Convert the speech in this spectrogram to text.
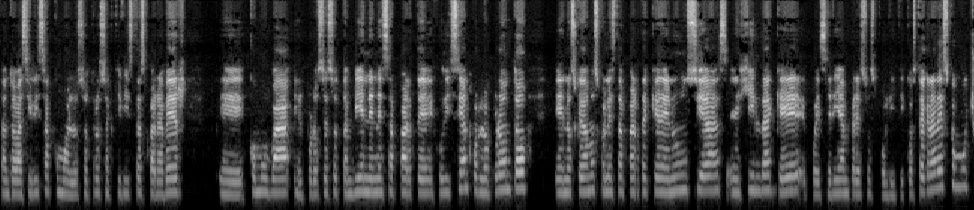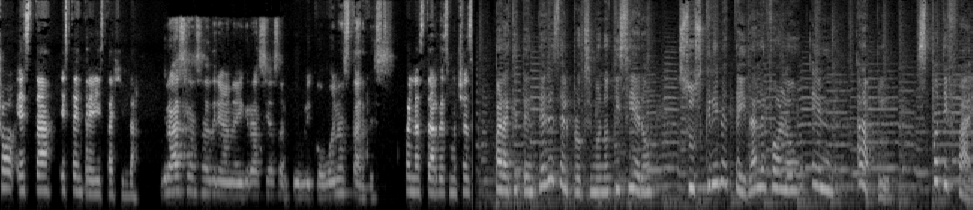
tanto a Basilisa como a los otros activistas para ver eh, cómo va el proceso también en esa parte judicial. Por lo pronto, eh, nos quedamos con esta parte que denuncias, eh, Gilda, que pues serían presos políticos. Te agradezco mucho esta, esta entrevista, Gilda. Gracias, Adriana, y gracias al público. Buenas tardes. Buenas tardes, muchas gracias. Para que te enteres del próximo noticiero, suscríbete y dale follow en Apple, Spotify,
